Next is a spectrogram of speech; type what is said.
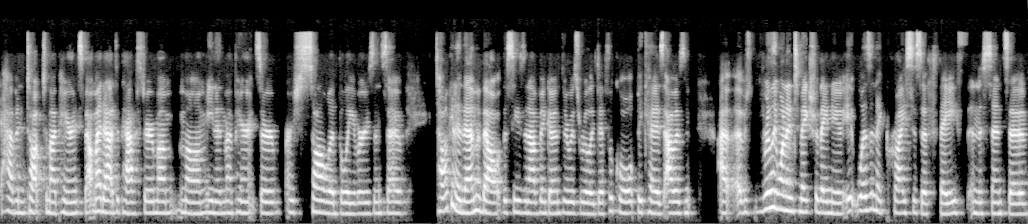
having talked to my parents about. My dad's a pastor. My mom, you know, my parents are are solid believers, and so talking to them about the season I've been going through was really difficult because I was I, I was really wanting to make sure they knew it wasn't a crisis of faith in the sense of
